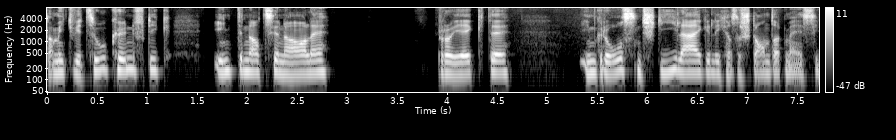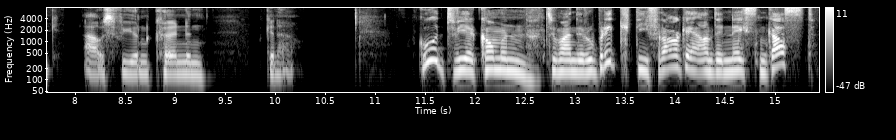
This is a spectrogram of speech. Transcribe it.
damit wir zukünftig internationale Projekte im großen Stil eigentlich, also standardmäßig ausführen können. Genau. Gut, wir kommen zu meiner Rubrik, die Frage an den nächsten Gast.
